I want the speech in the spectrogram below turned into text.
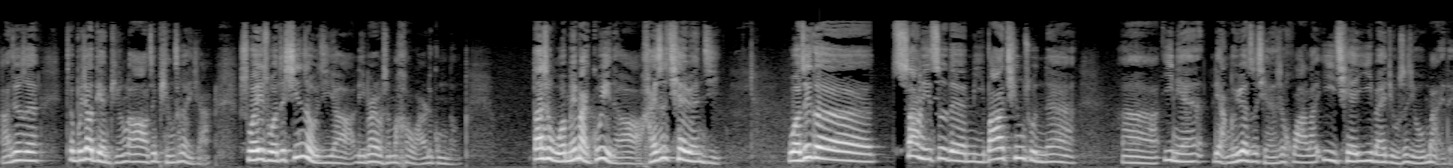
啊，就是这不叫点评了啊，这评测一下，说一说这新手机啊里边有什么好玩的功能。但是我没买贵的啊，还是千元机。我这个。上一次的米八青春呢，啊，一年两个月之前是花了一千一百九十九买的，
